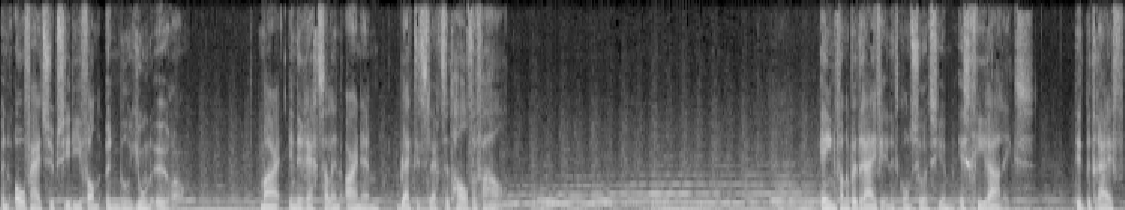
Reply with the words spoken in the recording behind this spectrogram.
een overheidssubsidie van een miljoen euro. Maar in de rechtszaal in Arnhem blijkt dit slechts het halve verhaal. Een van de bedrijven in het consortium is Giralix. Dit bedrijf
